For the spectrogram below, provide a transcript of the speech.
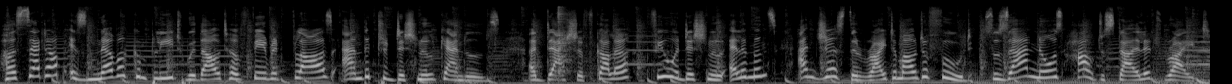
Her setup is never complete without her favorite flowers and the traditional candles. A dash of color, few additional elements, and just the right amount of food. Sussanne knows how to style it right.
